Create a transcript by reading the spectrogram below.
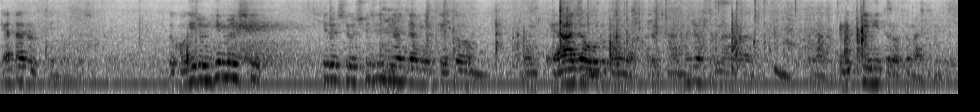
깨달을 수 있는 도시. 거기 좀 힘을 시, 실으시고 추진 위원장님께서 좀 대화적으로 그런 역할을 잘 하셨으면 하는 그냥 느낌이 들어서 말씀드립니다.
